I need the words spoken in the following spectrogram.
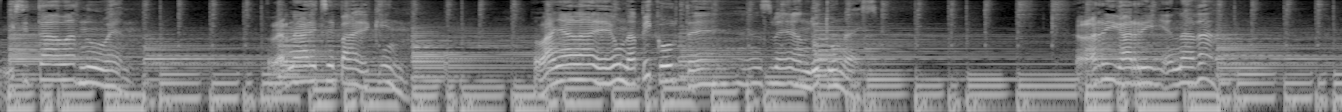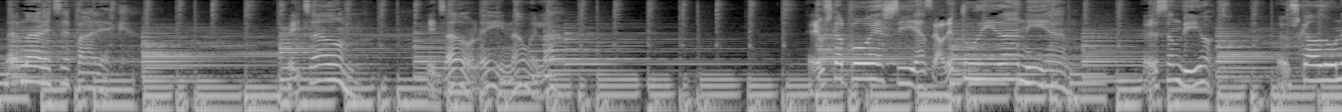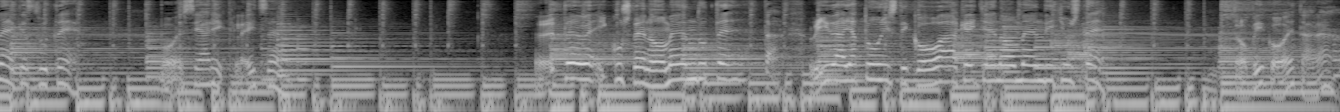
Bizita bat nuen Bernaretze parekin Baina lare unda piko urte Ez behan dutu naiz Harri-garriena da Bernaretze parek Itzadon, itzadon egin nauela. Euskal poesiaz galdetu didanian Esan diot, Euskaldunek ez dute Poesiarik leitzen. ETB ikusten omen dute Ta bidaia turistikoak egiten omen dituzte. Tropikoetara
